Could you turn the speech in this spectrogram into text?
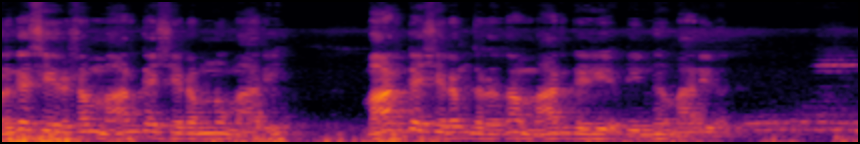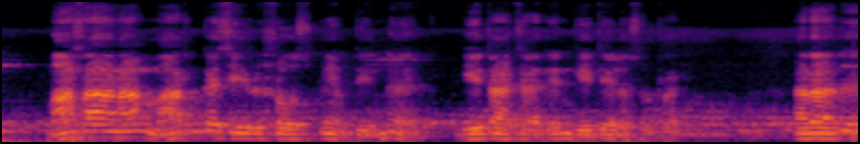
மிருகசீர்ஷம் மார்க்கசிரம்னு மாறி மார்க்கசிரம்ங்கிறது தான் மார்கழி அப்படின்னு மாறிடுது. மாசானாம் மார்கசீர்ஷோஸ்மி அப்படின்னு கீதாச்சாரியன் கீதையில் சொல்கிறார் அதாவது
